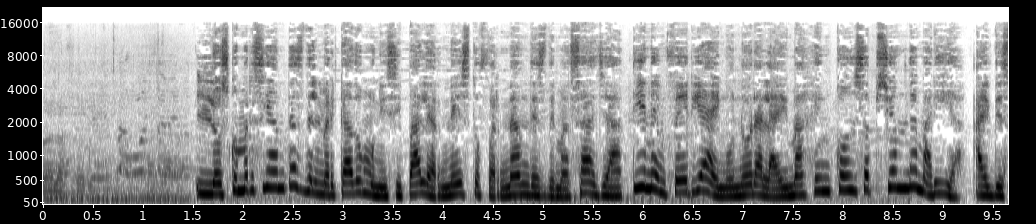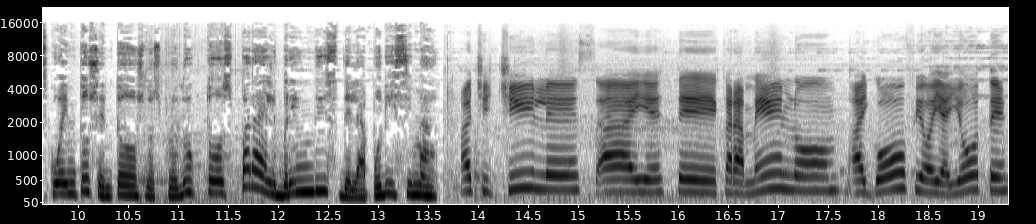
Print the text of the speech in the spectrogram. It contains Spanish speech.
toda la feria. Los comerciantes del mercado municipal Ernesto Fernández de Masaya tienen feria en honor a la imagen Concepción de María. Hay descuentos en todos los productos para el brindis de la Purísima. Hay chichiles, hay este caramelo, hay gofio, hay ayote,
